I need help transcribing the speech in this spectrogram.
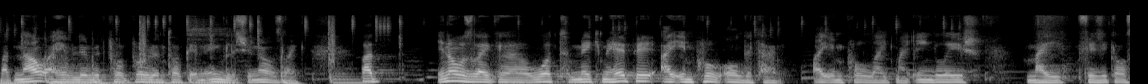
but now I have a little bit pro problem talk in English. You know, it's like, but you know, it's like uh, what make me happy. I improve all the time. I improve like my English, my physical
